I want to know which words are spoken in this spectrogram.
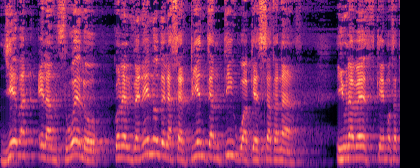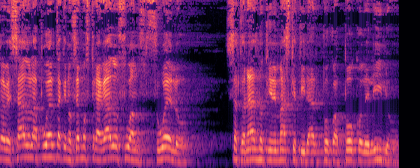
llevan el anzuelo con el veneno de la serpiente antigua que es Satanás. Y una vez que hemos atravesado la puerta, que nos hemos tragado su anzuelo, Satanás no tiene más que tirar poco a poco del hilo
